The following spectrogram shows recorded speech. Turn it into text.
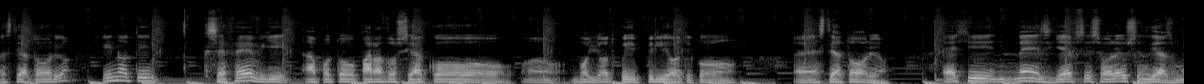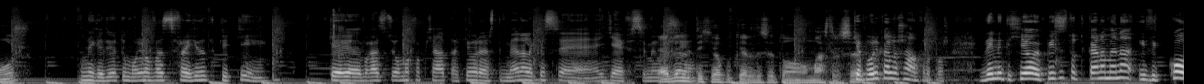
εστιατόριο είναι ότι ξεφεύγει από το παραδοσιακό ε, βολιώτικο ή πηλιώτικο ε, εστιατόριο. Έχει νέες γεύσεις, ωραίους συνδυασμούς. Ναι, γιατί ο Τιμολέων βάζει τη σφραγίδα του και εκεί. Και βγάζει όμορφα πιάτα και ωραία στημένα, αλλά και σε γεύση με Ε, ουσία. δεν είναι τυχαίο που κέρδισε το Masterchef. Και πολύ καλός άνθρωπος. Δεν είναι τυχαίο επίσης το ότι κάναμε ένα ειδικό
